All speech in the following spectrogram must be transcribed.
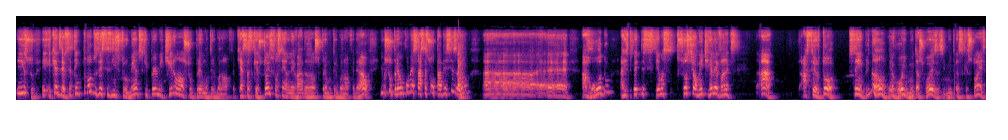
Isso. E, quer dizer, você tem todos esses instrumentos que permitiram ao Supremo Tribunal que essas questões fossem levadas ao Supremo Tribunal Federal e o Supremo começasse a soltar decisão a, a, a rodo a respeito desses temas socialmente relevantes. Ah, acertou? Sempre. Não, errou em muitas coisas, em muitas questões.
